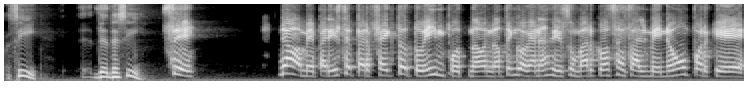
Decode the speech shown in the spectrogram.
sí, de, sí. Sí. No, me parece perfecto tu input, no, no tengo ganas de sumar cosas al menú porque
